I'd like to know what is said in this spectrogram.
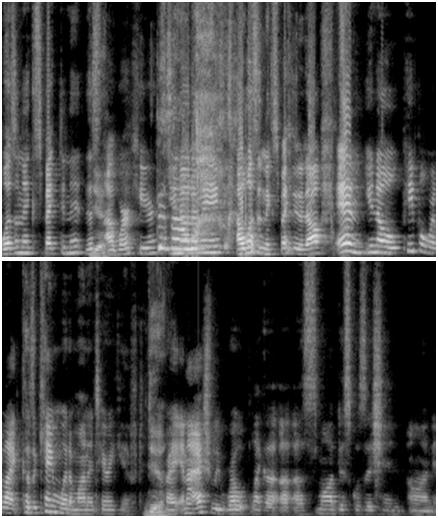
wasn't expecting it. This Yeah. I work here. That's you know what I mean? I wasn't expecting it at all. And you know, people were like, because it came with a monetary gift, Yeah. right? And I actually wrote like a, a, a small disquisition on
